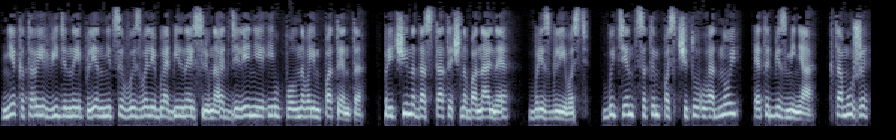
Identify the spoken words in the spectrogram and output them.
Некоторые виденные пленницы вызвали бы обильное слюноотделение и у полного импотента. Причина достаточно банальная – брезгливость. Быть энцатым по счету у одной – это без меня. К тому же,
